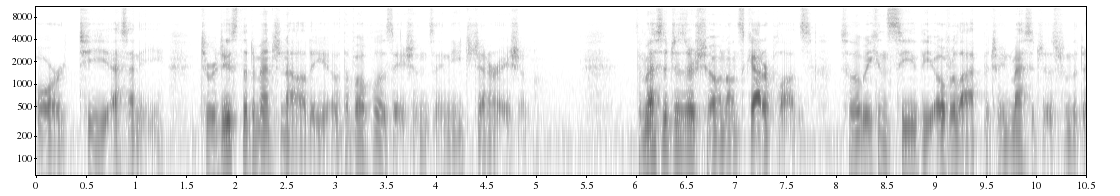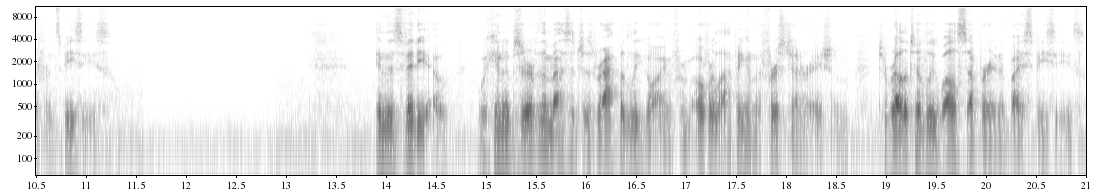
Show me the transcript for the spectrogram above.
or TSNE, to reduce the dimensionality of the vocalizations in each generation. The messages are shown on scatter plots so that we can see the overlap between messages from the different species. In this video, we can observe the messages rapidly going from overlapping in the first generation to relatively well separated by species.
